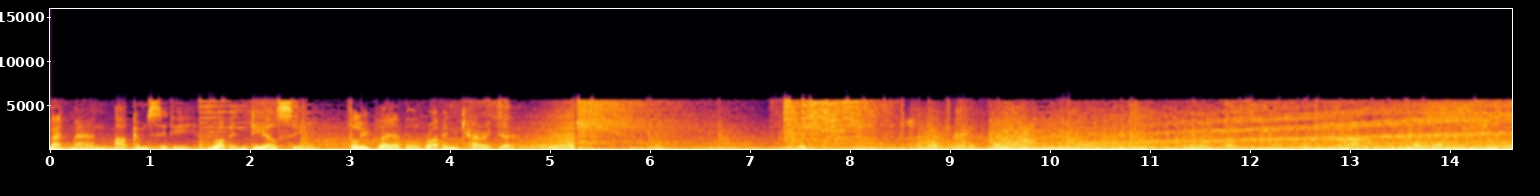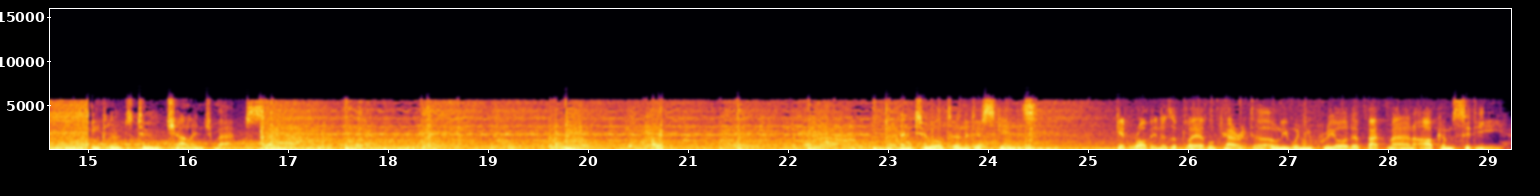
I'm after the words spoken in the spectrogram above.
Batman Arkham City Robin DLC. Fully playable Robin character. Includes two challenge maps. And two alternative skins. Get Robin as a playable character only when you pre-order Batman Arkham City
